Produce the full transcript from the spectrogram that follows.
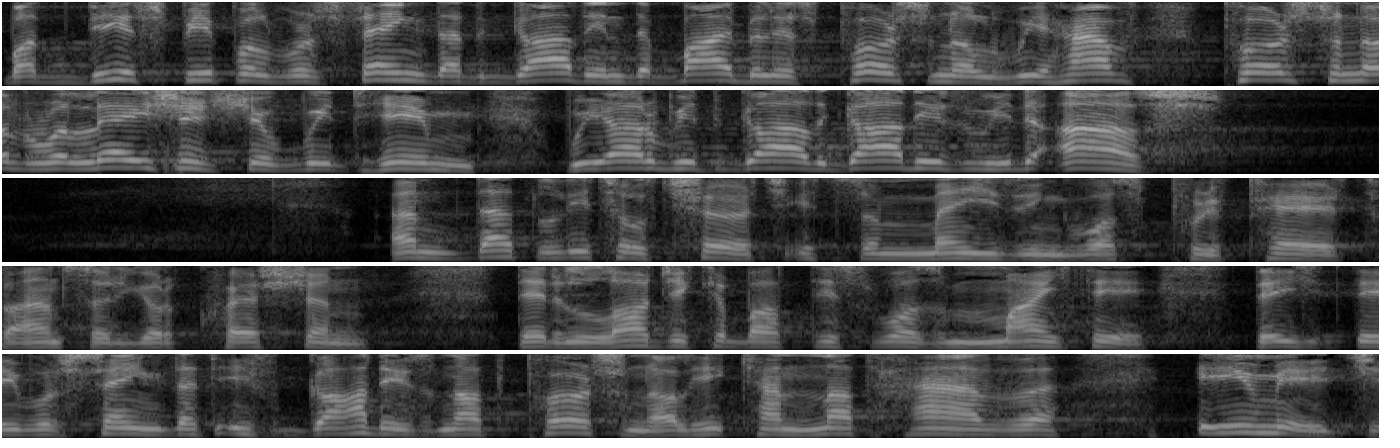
But these people were saying that God in the Bible is personal. We have personal relationship with Him. We are with God. God is with us. And that little church, it's amazing, was prepared to answer your question. Their logic about this was mighty. They, they were saying that if God is not personal, He cannot have image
